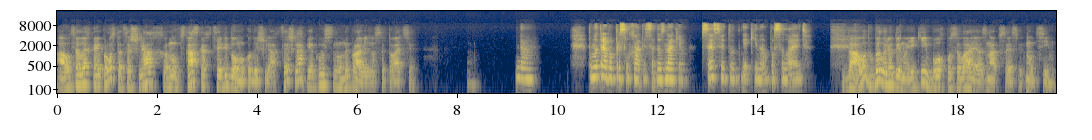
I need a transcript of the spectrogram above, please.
А оце легко і просто це шлях, ну, в сказках це відомо, куди шлях. Це шлях в якусь ну, неправильну ситуацію. Да. Тому треба прислухатися до знаків Всесвіту, які нам посилають. Да, от вбили людину, який Бог посилає знак Всесвіт, ну, цим.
